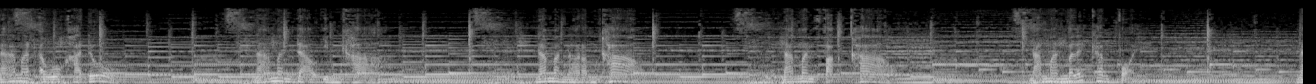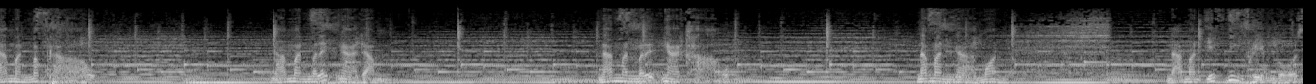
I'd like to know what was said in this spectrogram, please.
น้ำมันอะโวคาโด น้ำมันดาวอินคา น้ำมันรำข้าว น้ำมันฝักข้าว น้ำมันเมล็ดคำฝอย น้ำมันมะพร้าว น้ำมันเมล็ดงาดำ น้ำมันเมล็ดงาขาว น้ำมันงาม่อน น้ำมันอีฟนิ่งพรีมโรส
